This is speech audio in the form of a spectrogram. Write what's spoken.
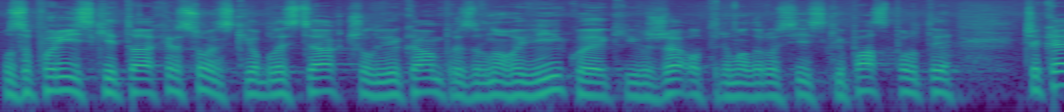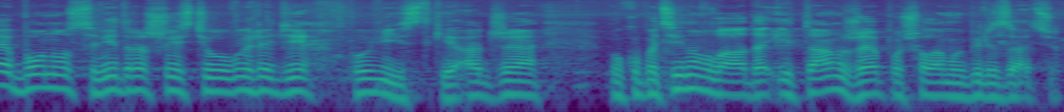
У Запорізькій та Херсонській областях чоловікам призовного віку, які вже отримали російські паспорти, чекає бонус від рашистів у вигляді повістки, адже окупаційна влада і там вже почала мобілізацію.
